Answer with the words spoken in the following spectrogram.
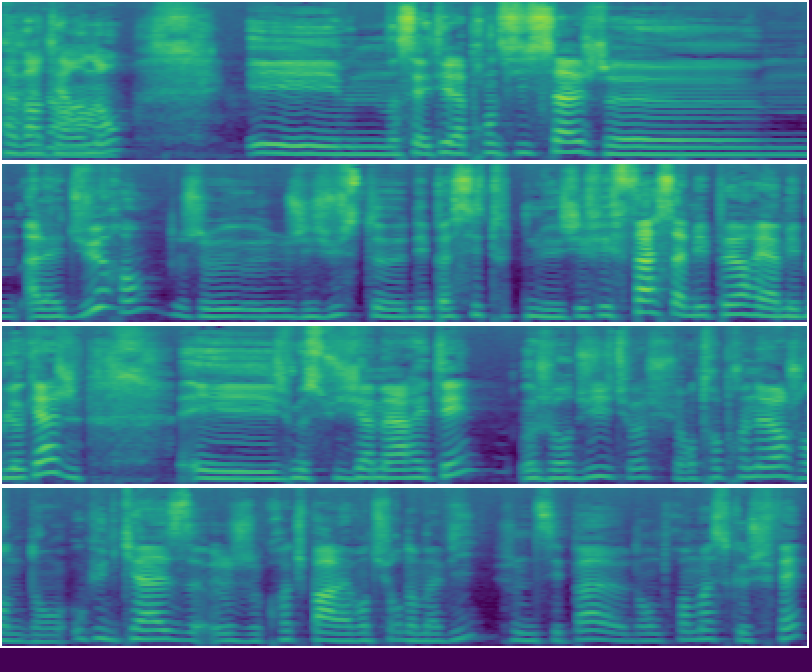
à 21 non. ans. Et hum, ça a été l'apprentissage euh, à la dure. hein. Je- J'ai juste dépassé toutes mes... J'ai fait face à mes peurs et à mes blocages. Et je me suis jamais arrêtée. Aujourd'hui, tu vois, je suis entrepreneur, j'entre dans aucune case. Je crois que je pars à l'aventure dans ma vie. Je ne sais pas euh, dans trois mois ce que je fais.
